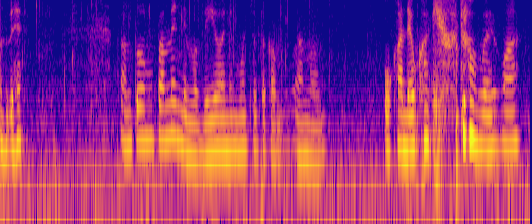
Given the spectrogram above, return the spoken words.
うので。担当のためにも美容にもうちょっとかあのお金をかけようと思います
